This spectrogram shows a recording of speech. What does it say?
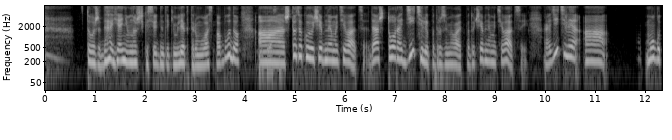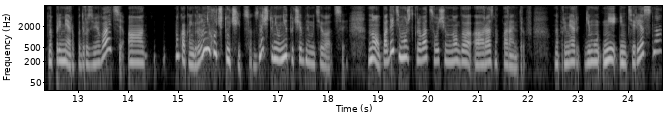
тоже, да, я немножечко сегодня таким лектором у вас побуду. А, что такое учебная мотивация? Да, что родители подразумевают под учебной мотивацией? Родители а, могут, например, подразумевать а, ну, как они говорят, он не хочет учиться, значит, у него нет учебной мотивации. Но под этим может скрываться очень много а, разных параметров. Например, ему неинтересно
